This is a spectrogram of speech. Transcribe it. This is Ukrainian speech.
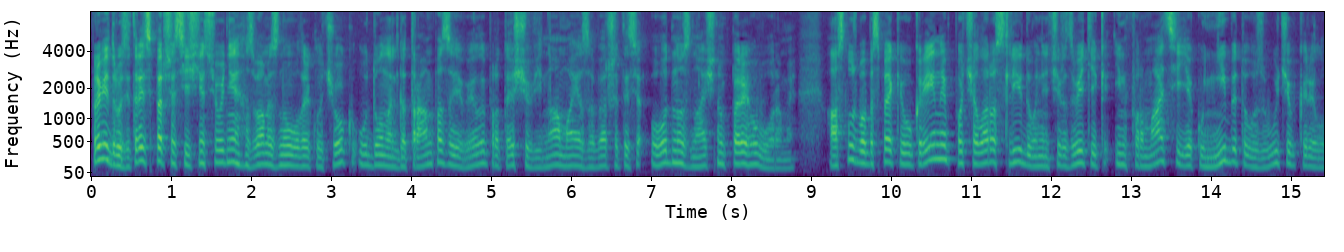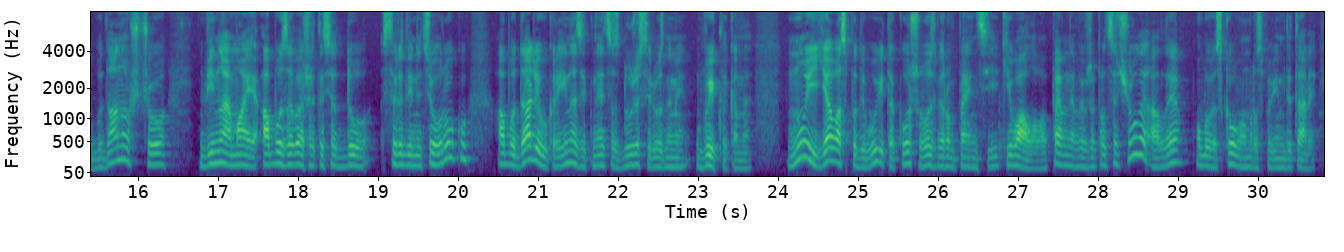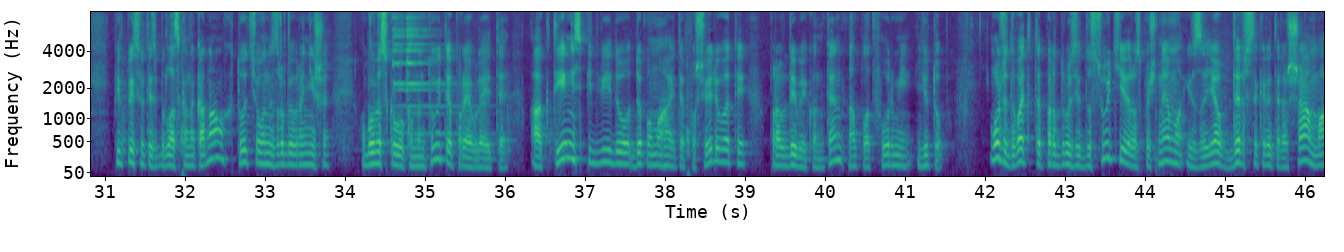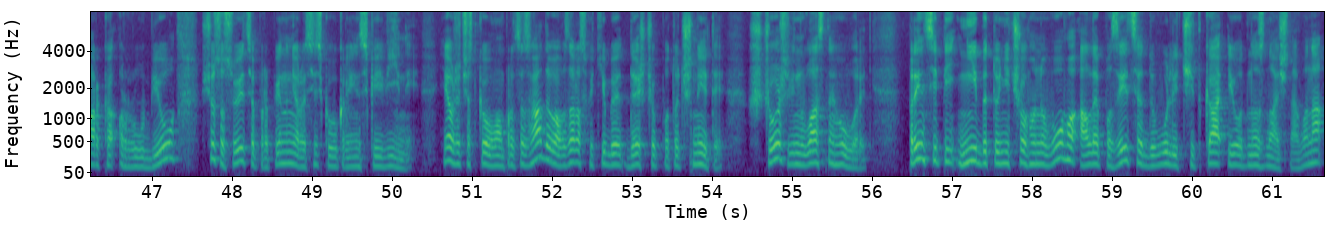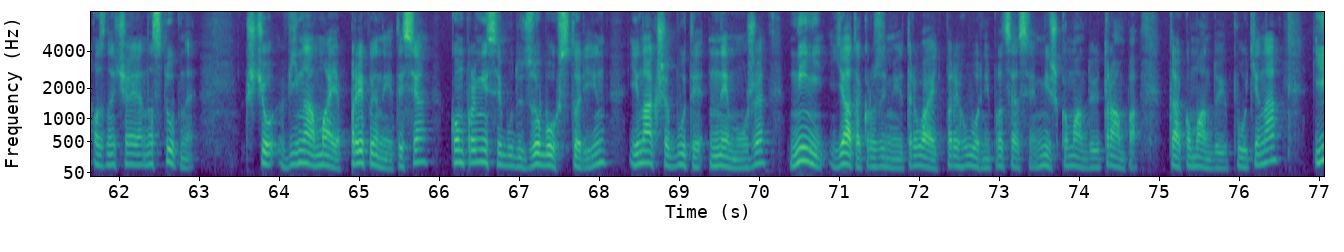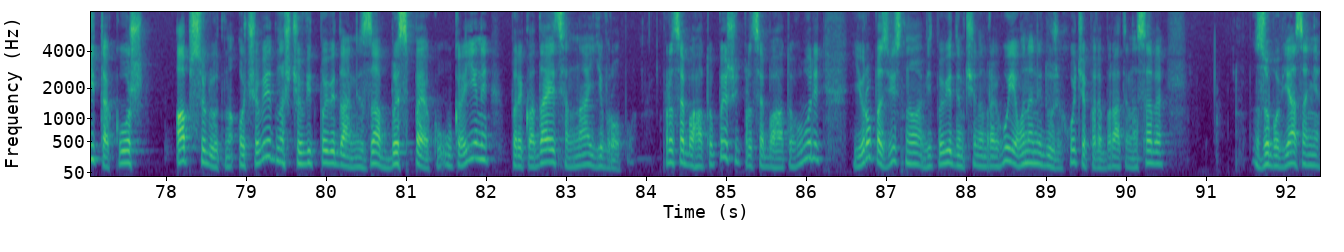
Привіт, друзі! 31 січня сьогодні з вами знову Олег Клочок. У Дональда Трампа заявили про те, що війна має завершитися однозначно переговорами. А Служба безпеки України почала розслідування через витік інформації, яку нібито озвучив Кирило Буданов, що війна має або завершитися до середини цього року, або далі Україна зіткнеться з дуже серйозними викликами. Ну і я вас подивую також розміром пенсії Ківалова. Певне, ви вже про це чули, але обов'язково вам розповім деталі. Підписуйтесь, будь ласка, на канал, хто цього не зробив раніше. Обов'язково коментуйте, проявляйте активність під відео, допомагайте поширювати правдивий контент на платформі YouTube. Отже, давайте тепер, друзі, до суті розпочнемо із заяв держсекретаря США Марка Рубіо, що стосується припинення російсько-української війни. Я вже частково вам про це згадував, зараз хотів би дещо поточнити. Що ж він власне говорить? В принципі, нібито нічого нового, але позиція доволі чітка і однозначна. Вона означає наступне: що війна має припинитися. Компроміси будуть з обох сторін, інакше бути не може. Нині, я так розумію, тривають переговорні процеси між командою Трампа та командою Путіна. І також абсолютно очевидно, що відповідальність за безпеку України перекладається на Європу. Про це багато пишуть, про це багато говорять. Європа, звісно, відповідним чином реагує. Вона не дуже хоче перебирати на себе зобов'язання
